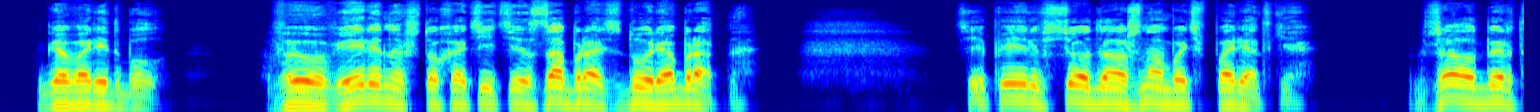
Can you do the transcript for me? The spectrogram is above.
— говорит Болл. «Вы уверены, что хотите забрать дурь обратно?» «Теперь все должно быть в порядке. Джалберт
